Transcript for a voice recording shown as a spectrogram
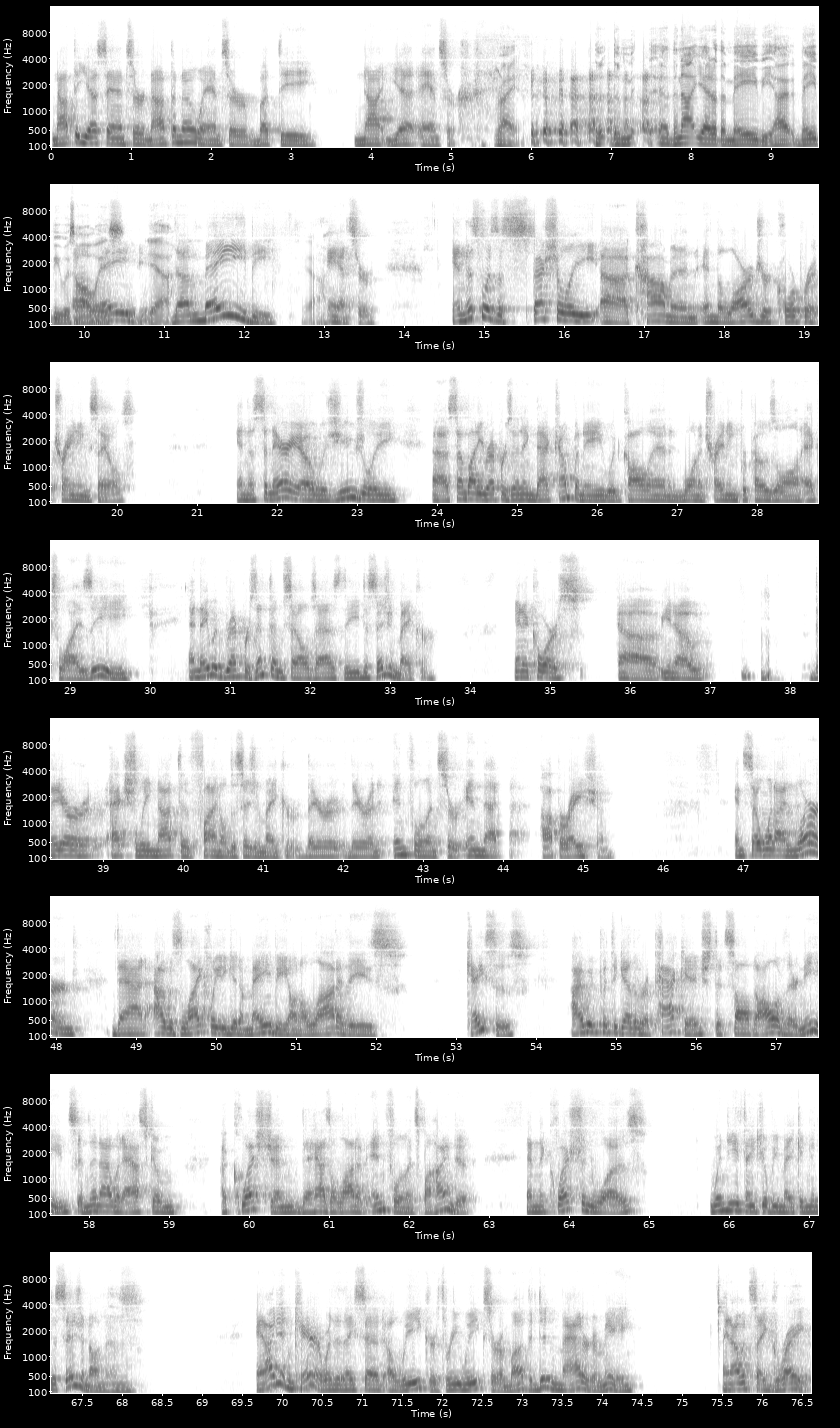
not the yes answer, not the no answer, but the not yet answer. Right. the the, uh, the not yet or the maybe. I maybe was the always maybe, yeah. The maybe yeah. answer And this was especially uh, common in the larger corporate training sales. And the scenario was usually uh, somebody representing that company would call in and want a training proposal on XYZ, and they would represent themselves as the decision maker. And of course, uh, you know, they are actually not the final decision maker. They're they're an influencer in that operation. And so when I learned that I was likely to get a maybe on a lot of these cases, I would put together a package that solved all of their needs. And then I would ask them a question that has a lot of influence behind it. And the question was, when do you think you'll be making a decision on this? Mm-hmm. And I didn't care whether they said a week or three weeks or a month. It didn't matter to me. And I would say, great,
